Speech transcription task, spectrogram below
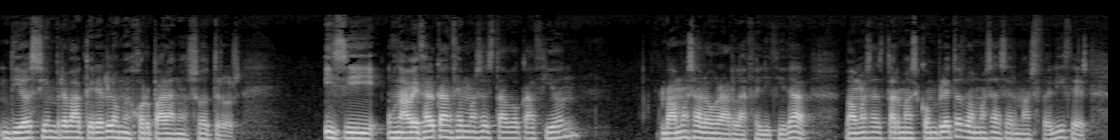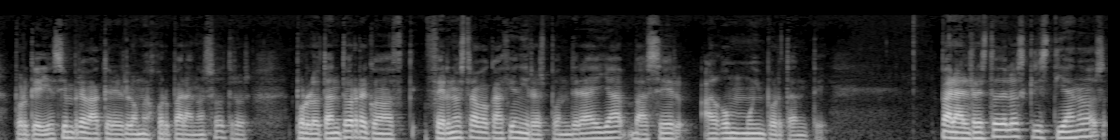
Dios siempre va a querer lo mejor para nosotros. Y si una vez alcancemos esta vocación, vamos a lograr la felicidad, vamos a estar más completos, vamos a ser más felices, porque Dios siempre va a querer lo mejor para nosotros. Por lo tanto, reconocer nuestra vocación y responder a ella va a ser algo muy importante. Para el resto de los cristianos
